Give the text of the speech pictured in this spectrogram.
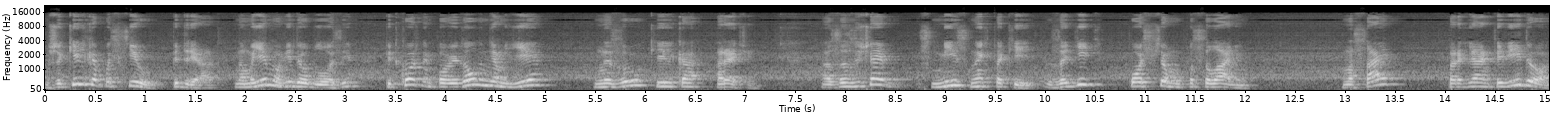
Вже кілька постів підряд на моєму відеоблозі під кожним повідомленням є внизу кілька речень. А зазвичай зміст них такий. Зайдіть по цьому посиланню на сайт, перегляньте відео.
